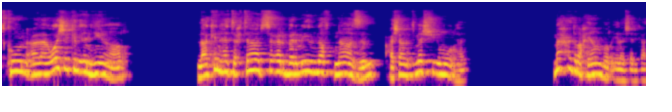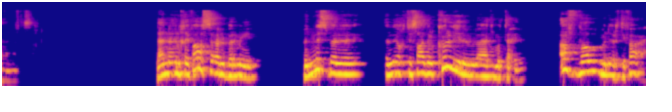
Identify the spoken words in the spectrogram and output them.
تكون على وشك الانهيار لكنها تحتاج سعر برميل نفط نازل عشان تمشي أمورها ما حد راح ينظر إلى شركات النفط الصغيره. لأن انخفاض سعر البرميل بالنسبة للاقتصاد الكلي للولايات المتحدة أفضل من ارتفاعه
